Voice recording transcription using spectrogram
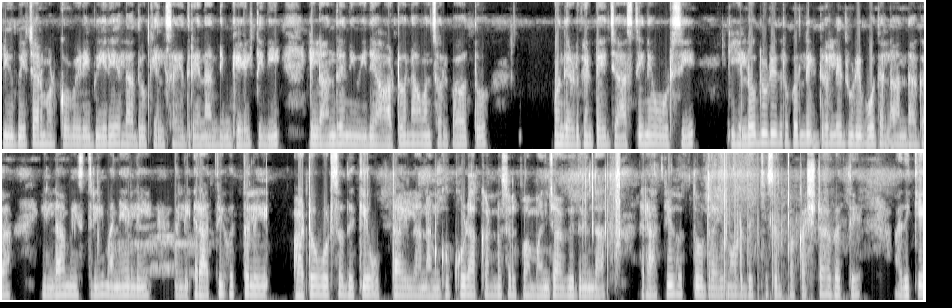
ನೀವು ಬೇಜಾರು ಮಾಡ್ಕೋಬೇಡಿ. ಬೇರೆ ಎಲ್ಲಾದರೂ ಕೆಲಸ ಇದ್ರೆ ನಾನು ನಿಮ್ಗೆ ಹೇಳ್ತೀನಿ. ಇಲ್ಲಾಂದ್ರೆ ನೀವು ಇದೇ ಆಟೋನ ಒಂದು ಸ್ವಲ್ಪ ಹೊತ್ತು, ಒಂದೆರಡು ಗಂಟೆ ಜಾಸ್ತಿನೇ ಓಡಿಸಿ, ಎಲ್ಲೋ ದುಡಿಯೋದ್ರ ಬದಲು ಇದರಲ್ಲೇ ದುಡಿಬೋದಲ್ಲ ಅಂದಾಗ, ಇಲ್ಲ ಮೇಸ್ತ್ರಿ, ಮನೆಯಲ್ಲಿ, ಅಲ್ಲಿ ರಾತ್ರಿ ಹೊತ್ತಲ್ಲಿ ಆಟೋ ಓಡಿಸೋದಕ್ಕೆ ಒಪ್ತಾ ಇಲ್ಲ. ನನಗೂ ಕೂಡ ಕಣ್ಣು ಸ್ವಲ್ಪ ಮಂಜಾಗೋದ್ರಿಂದ ರಾತ್ರಿ ಹೊತ್ತು ಡ್ರೈವ್ ಮಾಡೋದಕ್ಕೆ ಸ್ವಲ್ಪ ಕಷ್ಟ ಆಗುತ್ತೆ. ಅದಕ್ಕೆ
